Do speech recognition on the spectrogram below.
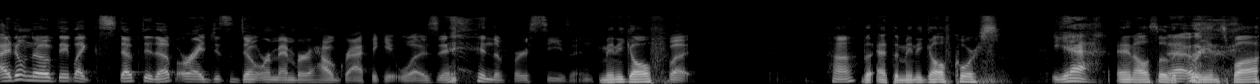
I don't know if they've like stepped it up or I just don't remember how graphic it was in, in the first season. Mini golf, But huh? the at the mini golf course, Yeah. and also the That- Korean spa.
